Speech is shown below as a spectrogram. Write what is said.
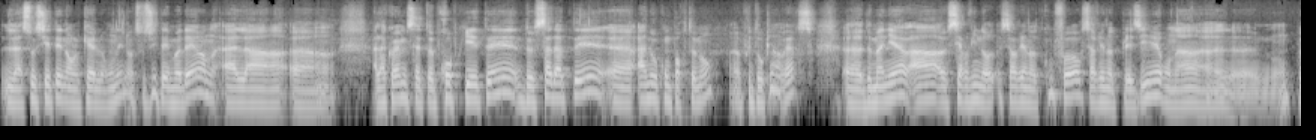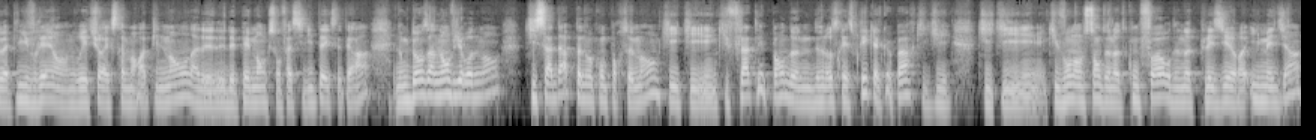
la société dans laquelle on est, notre société moderne, elle a, euh, elle a quand même cette propriété de s'adapter euh, à nos comportements euh, plutôt que l'inverse, euh, de manière à servir, no servir notre confort, servir notre plaisir. On a, euh, on peut être livré en nourriture extrêmement rapidement, on a des, des, paiements qui sont facilités, etc. Et donc dans un environnement qui s'adapte à nos comportements, qui, qui, qui flatte les pans de, notre esprit quelque part, qui, qui, qui, qui, qui vont dans le sens de notre confort, de notre plaisir immédiat,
